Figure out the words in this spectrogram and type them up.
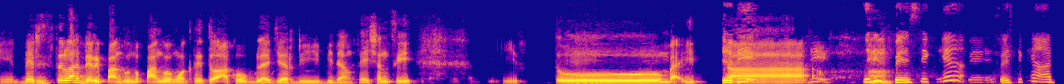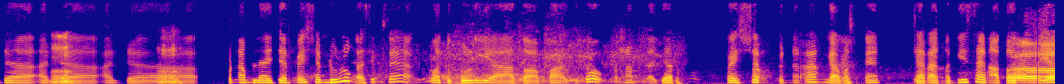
Dari situlah dari panggung ke panggung waktu itu aku belajar di bidang fashion sih. Itu Mbak Ita. Jadi jadi, jadi hmm? basicnya basicnya ada ada hmm? ada hmm? pernah belajar fashion dulu nggak sih? Saya waktu kuliah atau apa gitu pernah belajar fashion beneran nggak? Maksudnya cara ngedesain atau uh, ya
